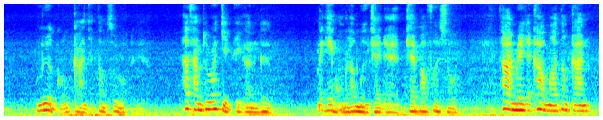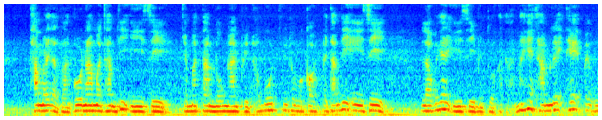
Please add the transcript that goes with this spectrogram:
ๆ เรื่องของการจะต้องสู้รบเนี่ย ถ้าทำธุรกิจอีกอันคือเมื่อกี้ผมมาเล่าเมืองชายแดนแค่บัฟเฟอร์โซนถ้าอเมริกาจะเข้ามาต้องการทำอะไรต่างๆกรุณามาทำที่ EC จะมาตามโรงงานผลิตอาวุธยุทโธปกรณ์ไปทำที่ EC เราก็จะให้ EC เป็นตัวกระถางไม่ให้ทำเละเทะไปอุ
